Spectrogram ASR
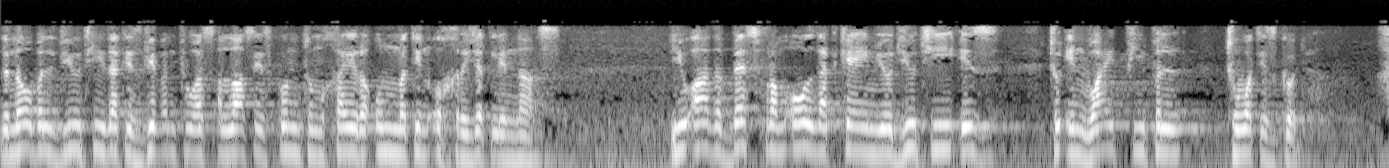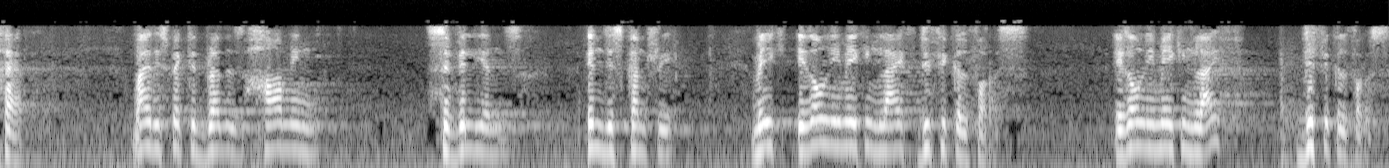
the noble duty that is given to us, Allah says, Kuntum khayra ummatin ukhrijat linnas. You are the best from all that came. Your duty is to invite people to what is good. Khair. My respected brothers, harming civilians in this country make, is only making life difficult for us. Is only making life difficult for us.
